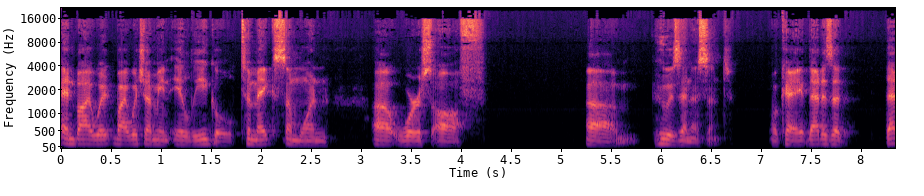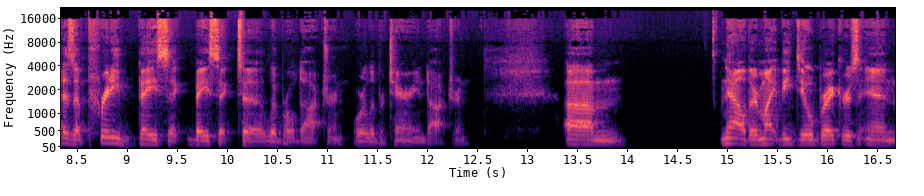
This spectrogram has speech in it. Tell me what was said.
and by which by which I mean illegal to make someone uh, worse off um, who is innocent. Okay, that is a that is a pretty basic basic to liberal doctrine or libertarian doctrine. Um, now there might be deal breakers in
